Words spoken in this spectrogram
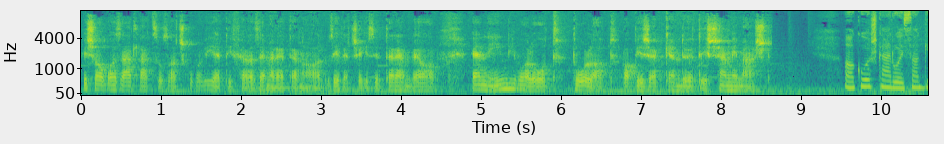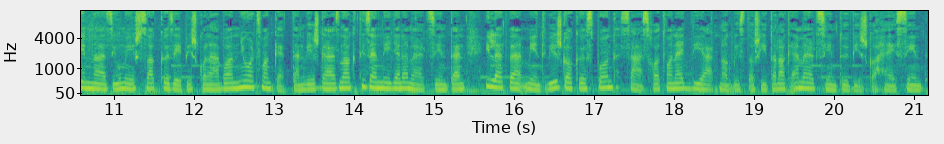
és abba az átlátszó zacskóba viheti fel az emeleten az érettségiző terembe a enni indivalót, tollat, papírzsebkendőt és semmi mást. A Kóskároly szakgimnázium és szakközépiskolában 82-en vizsgáznak, 14-en emelt szinten, illetve mint vizsgaközpont 161 diáknak biztosítanak emelt szintű vizsgahelyszínt.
